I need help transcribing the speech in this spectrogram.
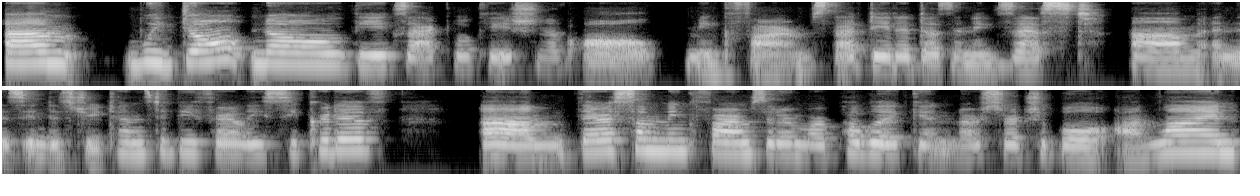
Um, we don't know the exact location of all mink farms. That data doesn't exist. Um, and this industry tends to be fairly secretive. Um, there are some mink farms that are more public and are searchable online.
